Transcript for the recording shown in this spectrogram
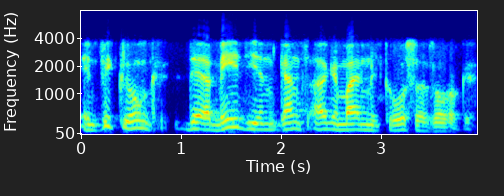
Entwicklung der Medien ganz allgemein mit großer Sorge.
